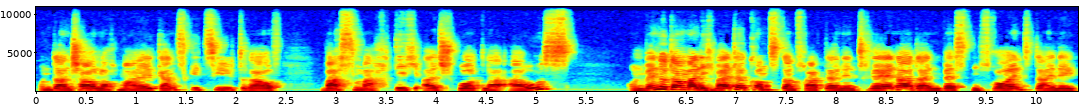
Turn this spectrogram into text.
und dann schau nochmal ganz gezielt drauf, was macht dich als Sportler aus? Und wenn du da mal nicht weiterkommst, dann frag deinen Trainer, deinen besten Freund, deine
